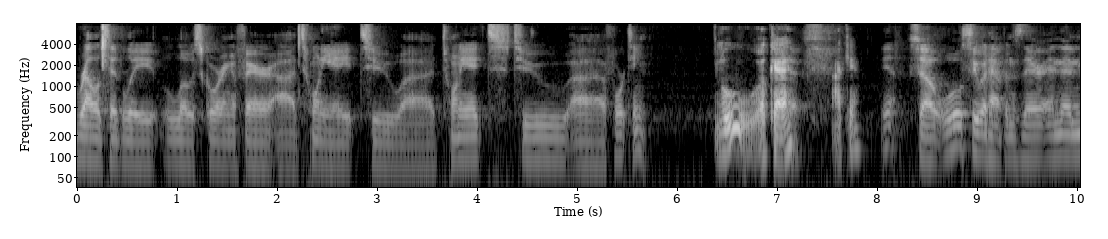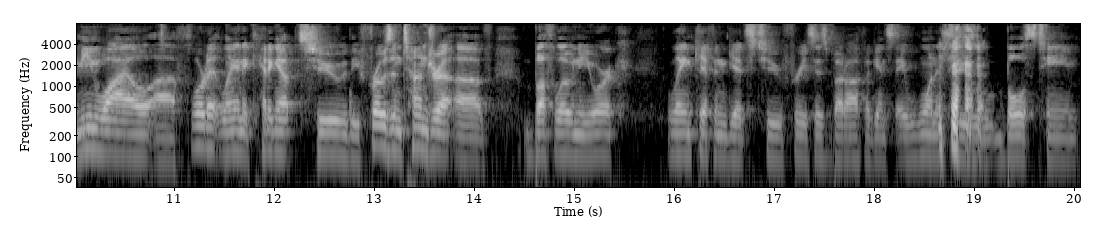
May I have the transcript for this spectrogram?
relatively low-scoring affair, uh, 28 to uh, 28 to uh, 14. Ooh, okay. I can. Yeah, so we'll see what happens there. And then meanwhile, uh, Florida Atlantic heading up to the frozen tundra of Buffalo, New York. Lane Kiffin gets to freeze his butt off against a one and two Bulls team.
